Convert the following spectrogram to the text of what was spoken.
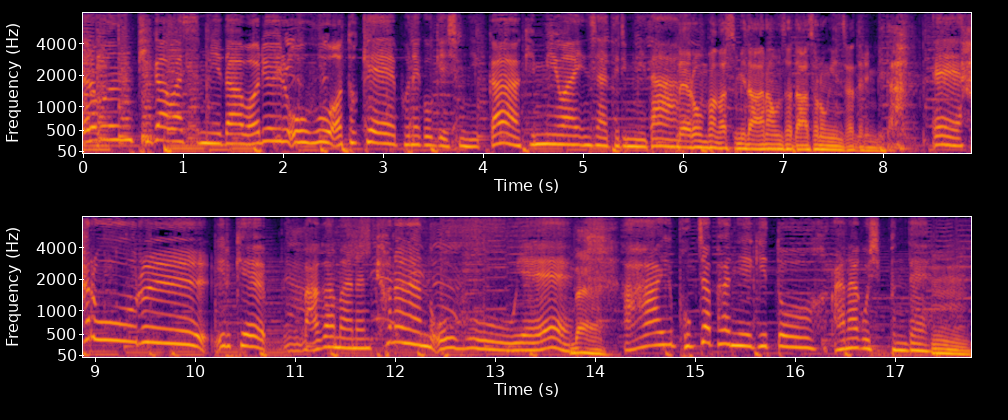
여러분 비가 왔습니다. 월요일 오후 어떻게 보내고 계십니까? 김미화 인사드립니다. 네 여러분 반갑습니다 아나운서 나선홍 인사드립니다 네, 하루를 이렇게 마감하는 편안한 오후에 네 아 이거 복잡한 얘기 또 안 하고 싶은데 음,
